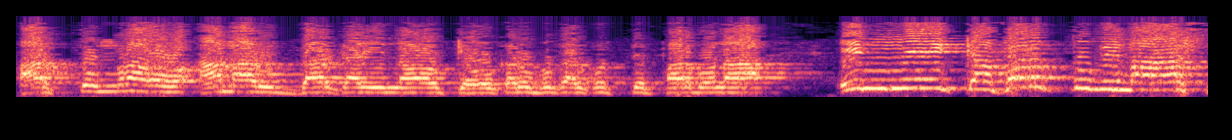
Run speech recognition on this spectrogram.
আর তোমরাও আমার উদ্ধারকারী নও, কেউ কারও উপকার করতে পারব না। ইন্নি কাফার তুমি মাস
